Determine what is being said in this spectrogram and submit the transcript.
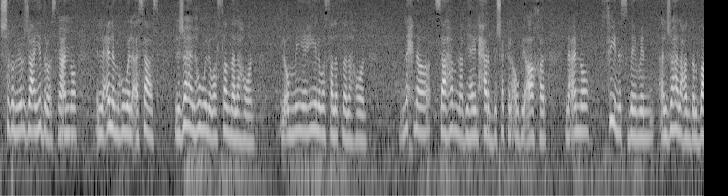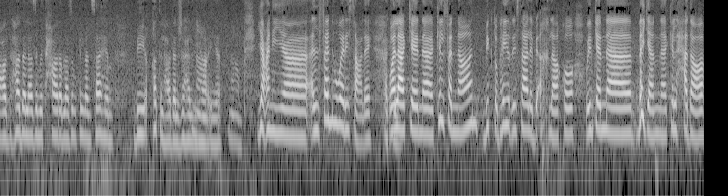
الشغل ويرجع يدرس؟ لأنه العلم هو الأساس. الجهل هو اللي وصلنا لهون. الأمية هي اللي وصلتنا لهون. نحن ساهمنا بهي الحرب بشكل أو بآخر لأنه في نسبة من الجهل عند البعض. هذا لازم يتحارب لازم كلنا نساهم. بقتل هذا الجهل نعم. نهائيا. نعم. يعني آه، الفن هو رسالة. أكيد. ولكن آه، كل فنان بيكتب هي الرسالة بأخلاقه ويمكن آه، بين كل حدا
